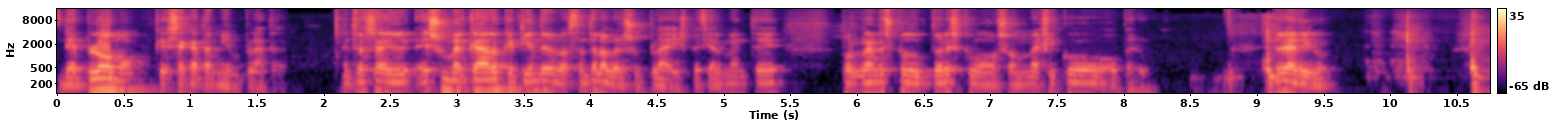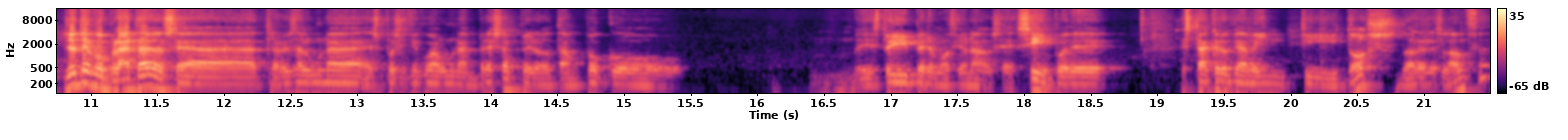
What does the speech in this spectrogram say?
de plomo, que saca también plata. Entonces, es un mercado que tiende bastante al oversupply, especialmente por grandes productores como son México o Perú. Entonces, ya digo, yo tengo plata, o sea, a través de alguna exposición con alguna empresa, pero tampoco estoy hiper emocionado. Sí, puede. Está creo que a 22 dólares la onza.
